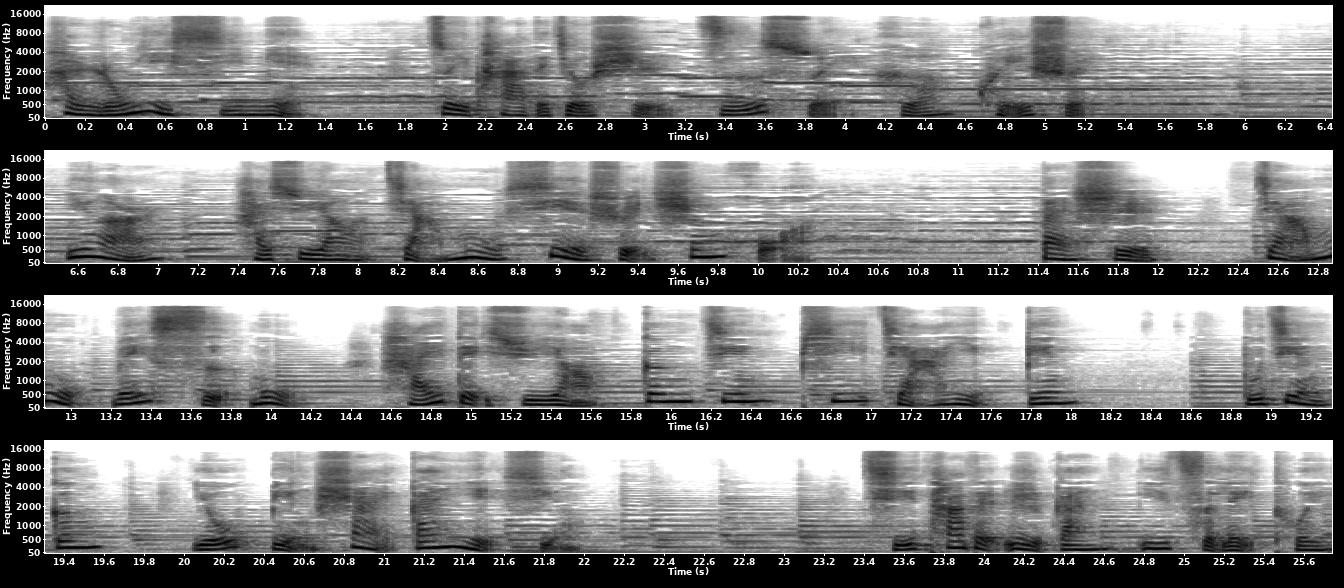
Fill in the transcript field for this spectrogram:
很容易熄灭，最怕的就是子水和癸水，因而还需要甲木泄水生火。但是，甲木为死木。还得需要庚金披甲引丁，不见庚，有丙晒干也行。其他的日干依次类推。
